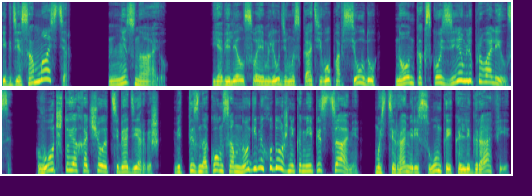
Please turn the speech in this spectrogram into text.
И где сам мастер? Не знаю. Я велел своим людям искать его повсюду, но он как сквозь землю провалился. Вот что я хочу от тебя, Дервиш, ведь ты знаком со многими художниками и песцами, мастерами рисунка и каллиграфии.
